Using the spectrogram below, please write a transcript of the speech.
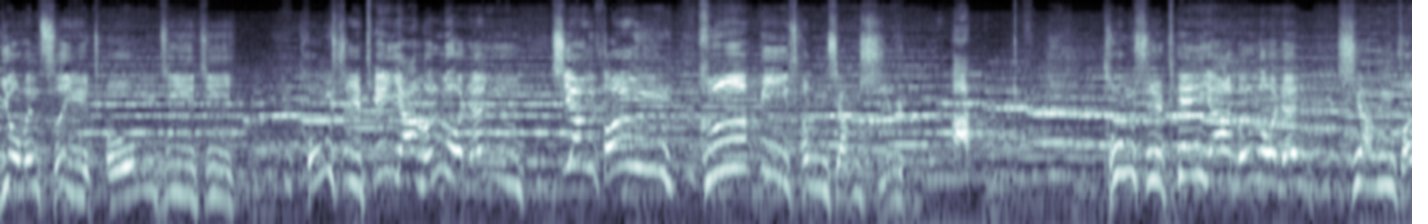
又闻此语重唧唧，同是天涯沦落人，相逢何必曾相识？啊！同是天涯沦落人，相逢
